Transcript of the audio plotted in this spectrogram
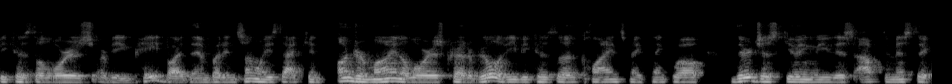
because the lawyers are being paid by them, but in some ways that can undermine a lawyer's credibility because the clients may think, well, they're just giving me this optimistic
